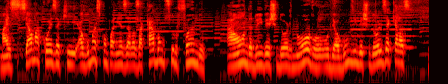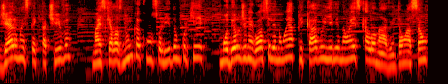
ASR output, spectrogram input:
Mas se há uma coisa que algumas companhias elas acabam surfando a onda do investidor novo ou de alguns investidores é que elas geram uma expectativa, mas que elas nunca consolidam porque o modelo de negócio ele não é aplicável e ele não é escalonável. Então a ação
